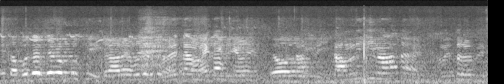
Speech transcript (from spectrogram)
Je tam otevřeno pusí, právě je otevřeno. Je tam, je tam, jo, tam, tam lidi máte, ale je to dobrý.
